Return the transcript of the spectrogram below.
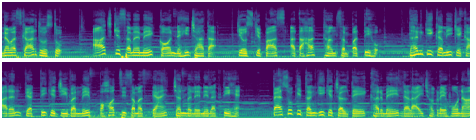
नमस्कार दोस्तों, आज के समय में कौन नहीं चाहता कि उसके पास अतः धन संपत्ति हो। धन की कमी के कारण व्यक्ति के जीवन में बहुत सी समस्याएँ जन्म लेने लगती हैं। पैसों की तंगी के चलते घर में लड़ाई झगड़े होना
